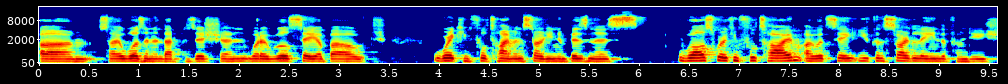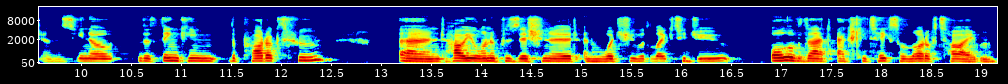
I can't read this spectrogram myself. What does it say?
Um, so i wasn't in that position. What i will say about working full-time and starting a business whilst working full-time i would say you can start laying the foundations you know the thinking the product through and how you want to position it and what you would like to do all of that actually takes a lot of time.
